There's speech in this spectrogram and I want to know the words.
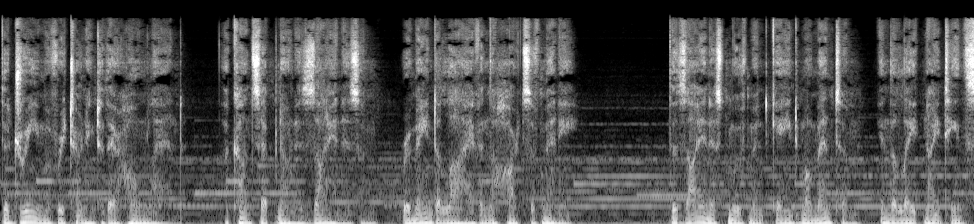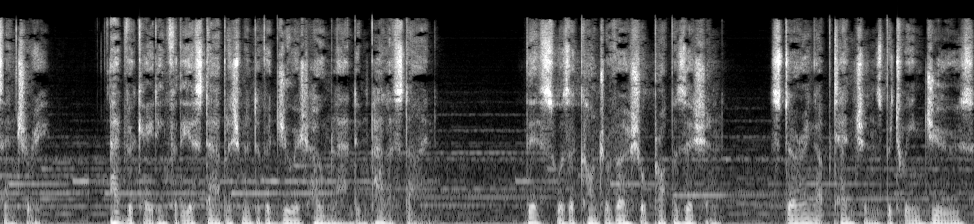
The dream of returning to their homeland, a concept known as Zionism, remained alive in the hearts of many. The Zionist movement gained momentum in the late 19th century, advocating for the establishment of a Jewish homeland in Palestine. This was a controversial proposition, stirring up tensions between Jews,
